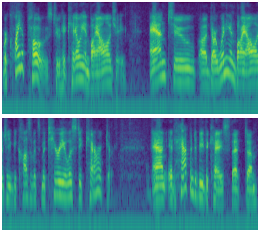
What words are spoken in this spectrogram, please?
were quite opposed to Haeckelian biology and to uh, Darwinian biology because of its materialistic character. And it happened to be the case that um,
